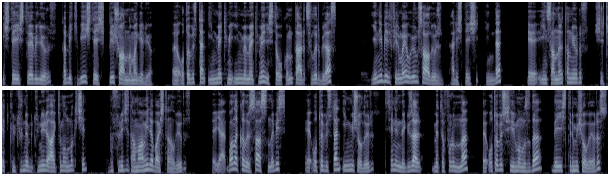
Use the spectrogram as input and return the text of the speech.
iş değiştirebiliyoruz. Tabii ki bir iş değişikliği şu anlama geliyor. E, otobüsten inmek mi inmemek mi işte o konu tartışılır biraz. Yeni bir firmaya uyum sağlıyoruz her iş değişikliğinde. E, insanları tanıyoruz. Şirket kültürüne bütünüyle hakim olmak için bu süreci tamamıyla baştan alıyoruz. E, yani bana kalırsa aslında biz e, otobüsten inmiş oluyoruz. Senin de güzel metaforunla e, otobüs firmamızı da değiştirmiş oluyoruz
